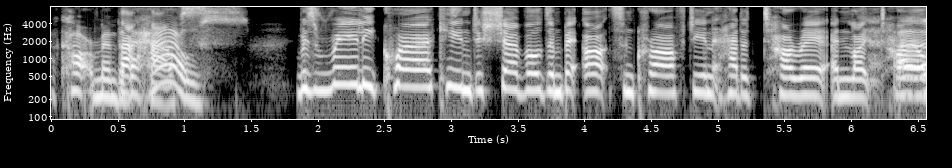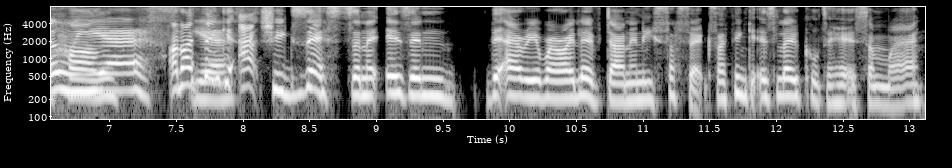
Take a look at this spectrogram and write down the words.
I can't remember That the house. house. It was really quirky and dishevelled and a bit arts and crafty, and it had a turret and like tile Oh, hung. yes, And I think it actually exists, and it is in the area where I live down in East Sussex. I think it is local to here somewhere.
